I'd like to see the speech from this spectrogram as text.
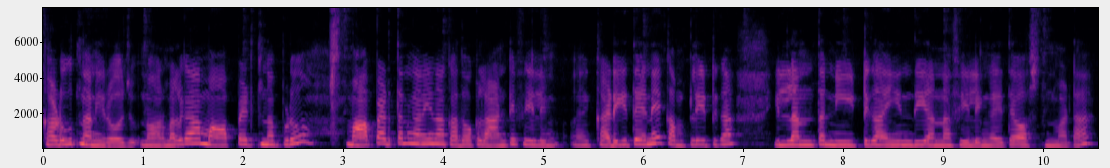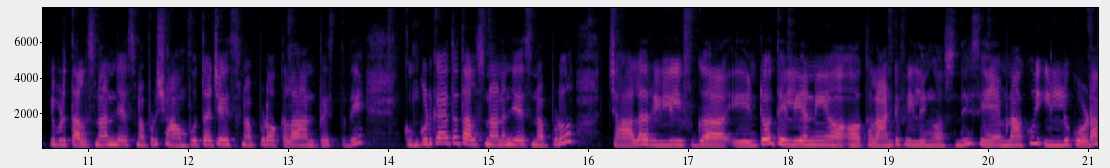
కడుగుతున్నాను ఈరోజు. నార్మల్‌గా మాప్ పెడుతున్నప్పుడు మాప్ పెడతాను కానీ నాకు అదొకలాంటి ఫీలింగ్. కడిగితేనే కంప్లీట్‌గా ఇల్లంతా నీట్‌గా అయింది అన్న ఫీలింగ్ అయితే వస్తుందన్నమాట. ఇప్పుడు తలస్నానం చేసినప్పుడు షాంపూతో చేసినప్పుడు ఒకలా అనిపిస్తుంది కుంకుడుకాయతో తలస్నానం చేసినప్పుడు చాలా రిలీఫ్‌గా ఏంటో తెలియని ఒకలాంటి ఫీలింగ్ వస్తుంది. సేమ్ నాకు ఇల్లు కూడా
